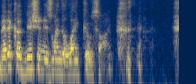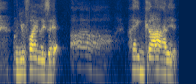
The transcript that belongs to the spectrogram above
Metacognition is when the light goes on. when you finally say, oh, I got it.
